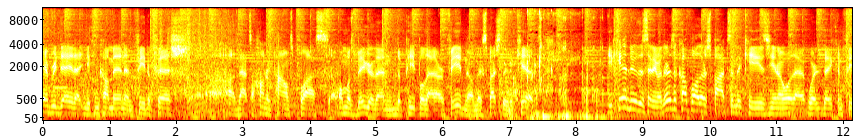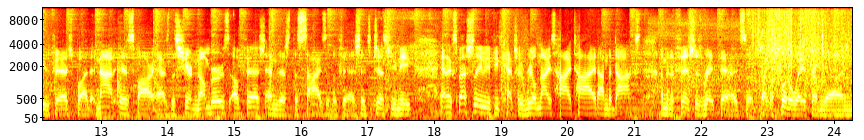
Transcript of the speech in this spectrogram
every day that you can come in and feed a fish uh, that's 100 pounds plus, almost bigger than the people that are feeding them, especially the kids. You can't do this anywhere. There's a couple other spots in the Keys, you know, that, where they can feed fish, but not as far as the sheer numbers of fish and just the size of the fish. It's just unique. And especially if you catch a real nice high tide on the docks, I mean, the fish is right there. It's a, like a foot away from you. And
